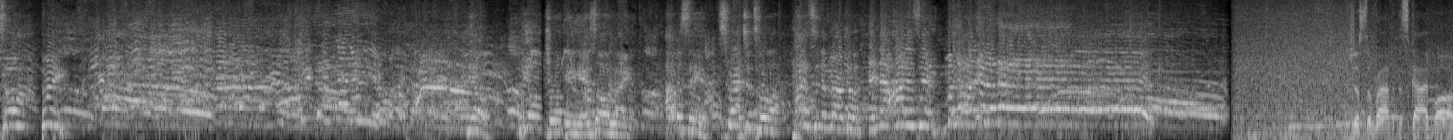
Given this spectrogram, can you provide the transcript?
two, three. Yo, we all drunk in here, it's alright. I'ma say it. Scratchator, in America, and now hottest in Milan, Italy! Just arrived at the Sky Bar,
